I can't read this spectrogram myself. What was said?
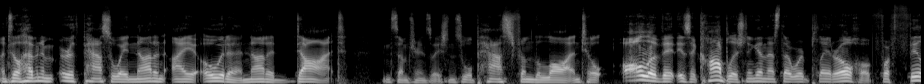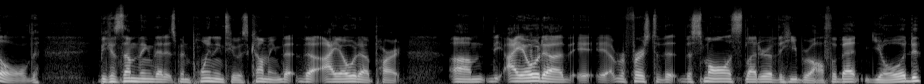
until heaven and earth pass away, not an iota, not a dot, in some translations, will pass from the law until all of it is accomplished. And again, that's that word pleroo, fulfilled, because something that it's been pointing to is coming. The, the iota part. Um, the iota it, it refers to the, the smallest letter of the Hebrew alphabet, yod,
